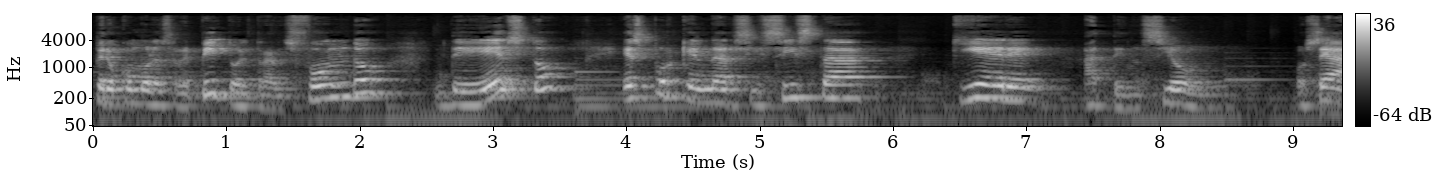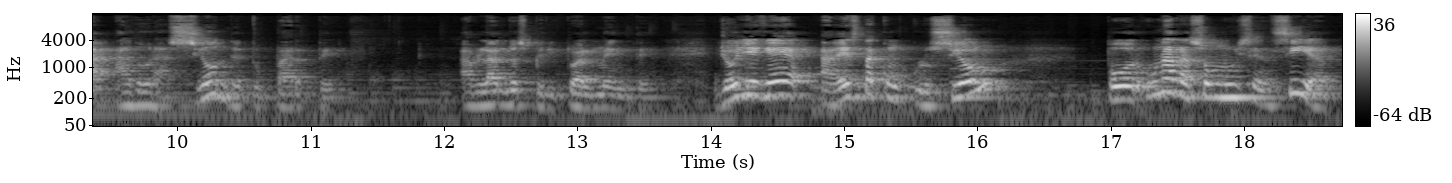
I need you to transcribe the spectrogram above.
pero como les repito, el trasfondo de esto es porque el narcisista quiere atención, o sea, adoración de tu parte, hablando espiritualmente. Yo llegué a esta conclusión por una razón muy sencilla.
